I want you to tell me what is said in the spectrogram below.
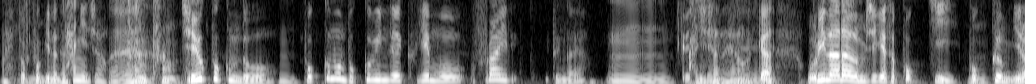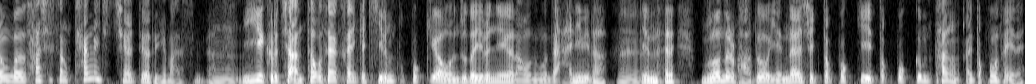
떡볶이는 탕이죠. 예. 탕탕. 제육볶음도 음. 볶음은 볶음인데 그게 뭐 fried인가요? 음. 아니잖아요. 예. 그러니까 우리나라 음식에서 볶기, 음. 볶음 이런 건 사실상 탕을 지칭할 때가 되게 많습니다. 음. 이게 그렇지 않다고 생각하니까 기름 떡볶이가 원조다 이런 얘기가 나오는 건데 아닙니다. 예. 옛날에 문헌을 봐도 옛날식 떡볶이, 떡볶음탕, 아니 떡볶탕이래.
